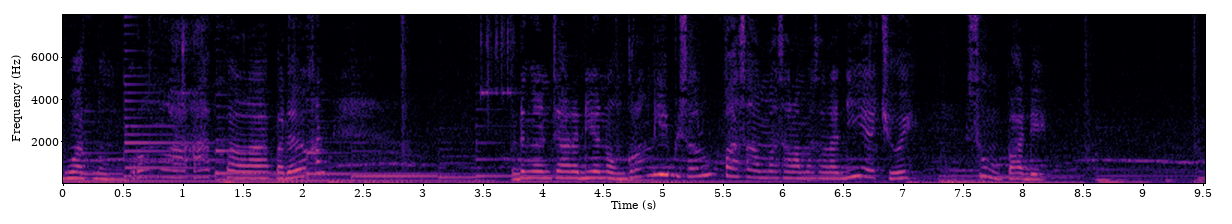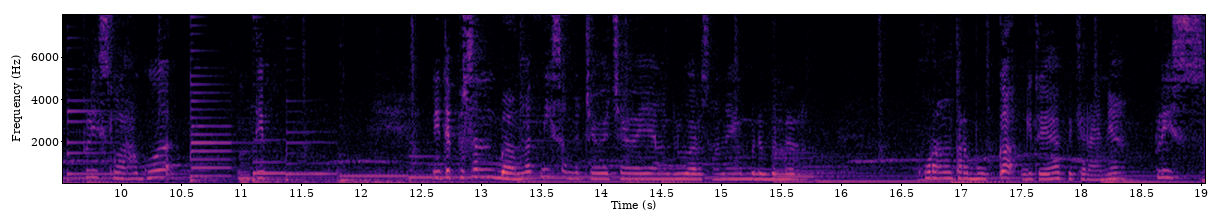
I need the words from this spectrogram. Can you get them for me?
buat nongkrong lah apalah. Padahal kan dengan cara dia nongkrong dia bisa lupa sama masalah-masalah dia cuy. Sumpah deh. Please lah gue tip nitip pesan banget nih sama cewek-cewek yang di luar sana yang bener-bener kurang terbuka gitu ya pikirannya. Please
